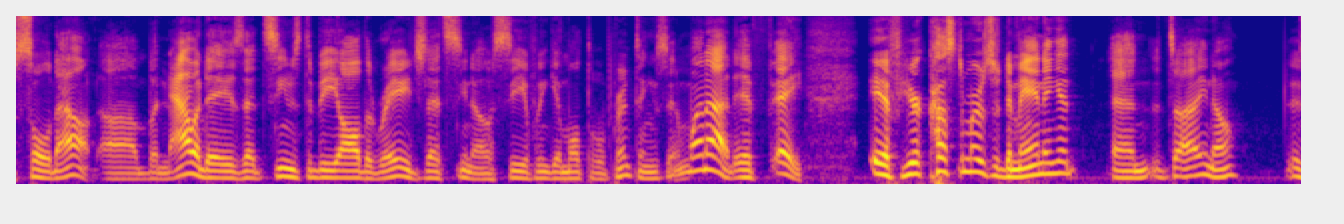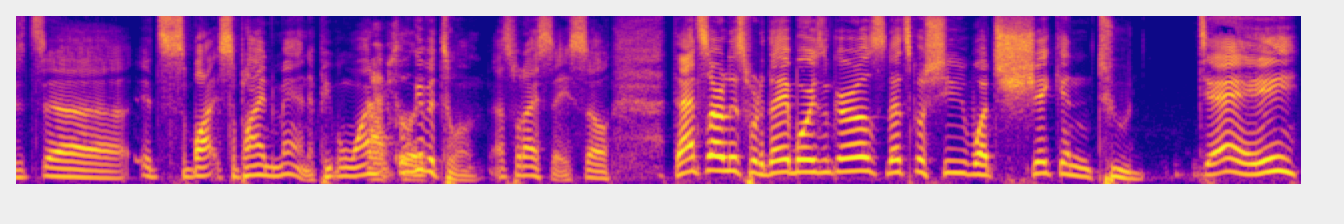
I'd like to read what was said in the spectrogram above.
sold out. Uh, but nowadays, that seems to be all the rage. Let's you know see if we can get multiple printings, and why not? If hey, if your customers are demanding it, and it's uh, you know it's uh it's supply, supply and demand. If people want Absolutely. it, go give it to them. That's what I say. So that's our list for today, boys and girls. Let's go see what's shaking today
